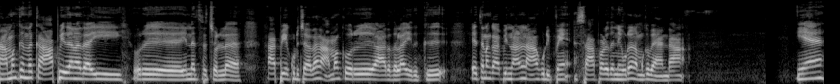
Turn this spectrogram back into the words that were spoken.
நமக்கு இந்த காப்பி தானே தாயி? ஒரு என்னத்தை சொல்ல? காப்பியை குடித்தாதான் நமக்கு ஒரு ஆறுதலாக இருக்குது எத்தனை காப்பினாலும் நான் குடிப்பேன். சாப்பாடு தண்ணி கூட நமக்கு வேண்டாம். ஏன்?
